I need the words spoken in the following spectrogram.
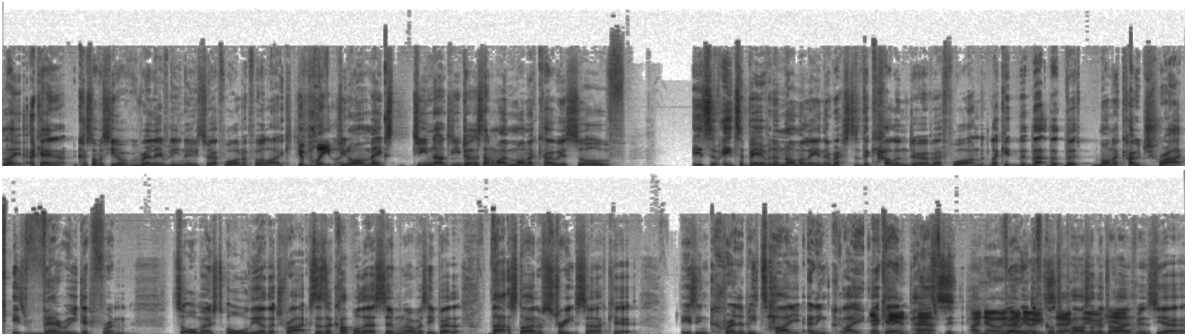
like again? Because obviously you're relatively new to F1. I feel like completely. Do you know what makes? Do you know? Do you understand why Monaco is sort of? It's a, it's a bit of an anomaly in the rest of the calendar of F1. Like it, that the, the Monaco track is very different to almost all the other tracks. There's a couple that are similar, obviously, but that style of street circuit is incredibly tight and in, like you again, pass. I know very I know difficult exactly to pass on the drivers. Yeah.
